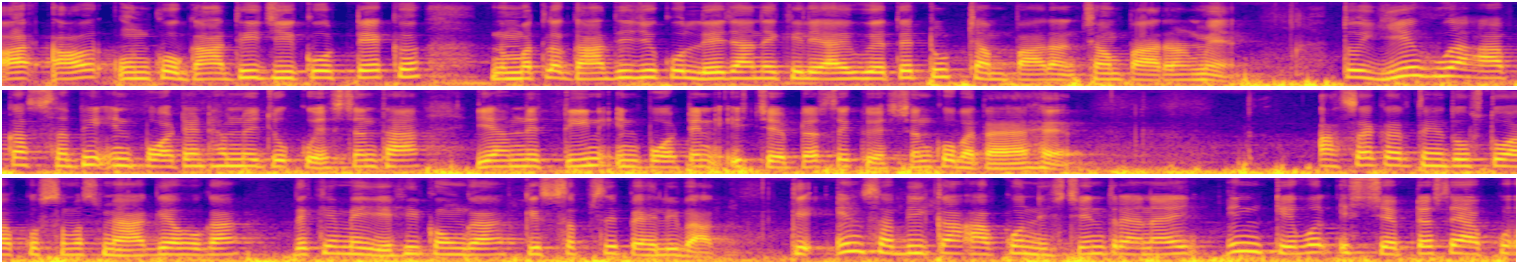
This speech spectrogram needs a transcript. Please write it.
और उनको गांधी जी को टेक मतलब गांधी जी को ले जाने के लिए आए हुए थे टू चंपारण चंपारण में। तो ये हुआ आपका सभी इंपॉर्टेंट हमने जो क्वेश्चन था, ये हमने तीन इंपॉर्टेंट इस चैप्टर से क्वेश्चन को बताया है। आशा करते हैं दोस्तों आपको समझ में आ गया होगा। देखिए मैं यही कहूँगा कि सबसे पहली बात कि इन सभी का आपको निश्चिंत रहना है। इन केवल इस चैप्टर से आपको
